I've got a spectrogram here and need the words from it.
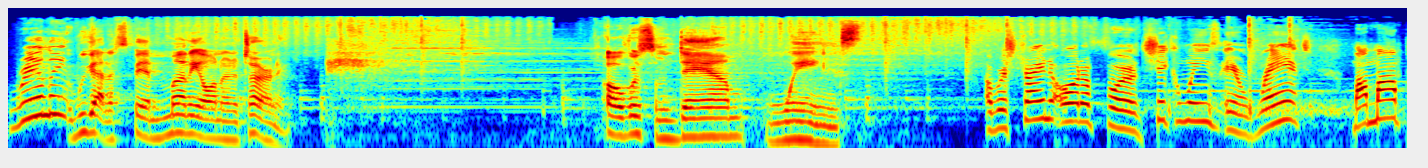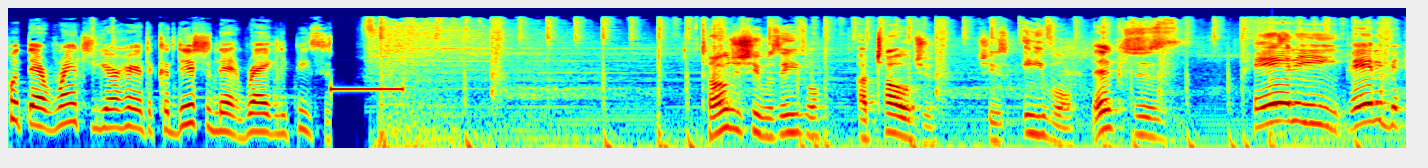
really? we gotta spend money on an attorney. Over some damn wings. A restraining order for chicken wings and ranch? My mom put that ranch in your hair to condition that raggedy piece of Told you she was evil. I told you. She's evil. That's just petty, petty.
